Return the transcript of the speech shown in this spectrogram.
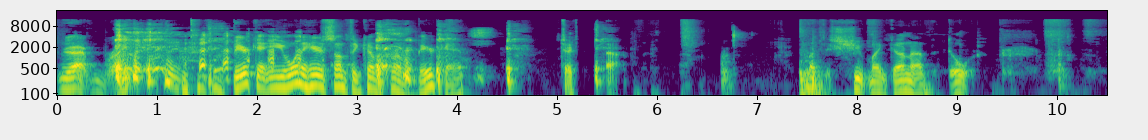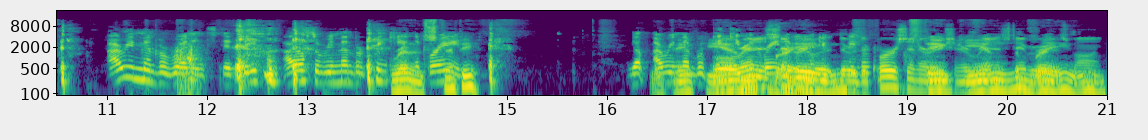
Yeah, right. beer can. You want to hear something coming from a beer can? Check it out. I'm about to shoot my gun out the door. I remember Ren and Stimpy. I also remember Pinky Ren and and the Brain. Stimpy. Yep, I remember Pinky Yeah, Pinky and Ren and and the the Brain. Stimpy, Brain. was, the, the first iteration of Ren and and the was fine.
